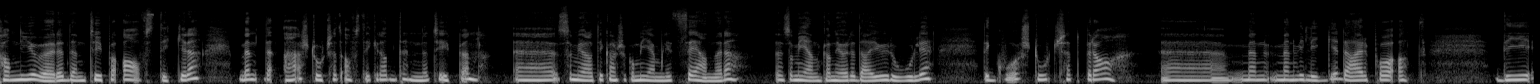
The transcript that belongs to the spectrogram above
kan gjøre den type avstikkere, men det er stort sett avstikkere av denne typen som gjør at de kanskje kommer hjem litt senere, som igjen kan gjøre deg urolig. Det går stort sett bra, men, men vi ligger der på at de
